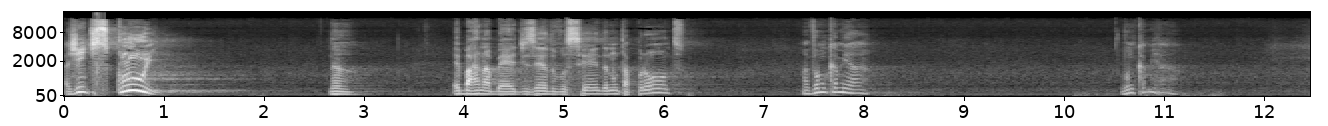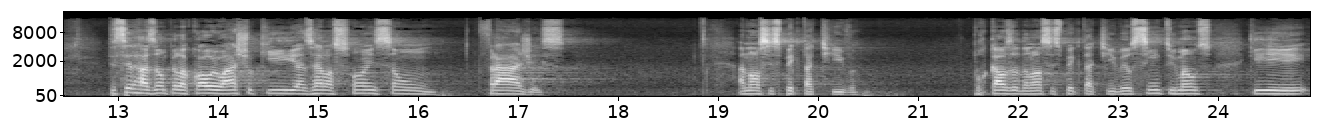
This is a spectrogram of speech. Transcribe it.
a gente exclui. Não, é Barnabé dizendo: você ainda não está pronto mas vamos caminhar. Vamos caminhar. Terceira razão pela qual eu acho que as relações são frágeis. A nossa expectativa. Por causa da nossa expectativa. Eu sinto, irmãos, que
